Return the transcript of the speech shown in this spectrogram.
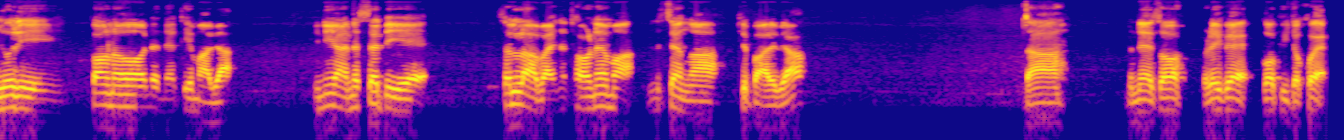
မျိုးတွေကောင်းတော့တဲ့နဲ့ခင်ပါဗျဒီနေ့က21ရက်ဆက်လပိုင်း2000နဲ့မှ25ဖြစ်ပါတယ်ဗျာဒါမနေ့စောဘရိတ်ဖက်ကော်ဖီတစ်ခွက်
